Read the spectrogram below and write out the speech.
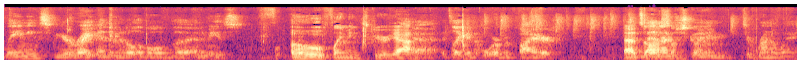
flaming sphere right in the middle of all the enemies. Oh, flaming sphere. Yeah, Yeah, it's like an orb of fire. that's awesome. and then awesome. I'm just going to run away.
